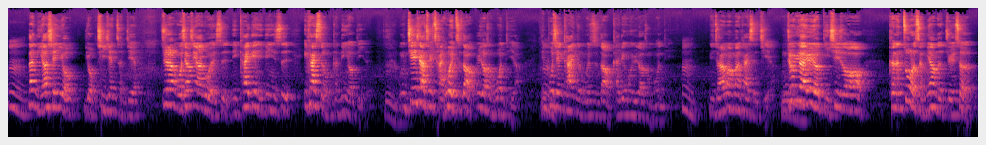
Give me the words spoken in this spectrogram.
嗯，那你要先有勇气先承接，就像我相信阿国也是，你开店一定是一开始我们肯定有底的。嗯，我们接下去才会知道遇到什么问题啊！你不先开，你怎么会知道开店会遇到什么问题？嗯，你才会慢慢开始解，你就越来越有底气说哦，可能做了什么样的决策，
